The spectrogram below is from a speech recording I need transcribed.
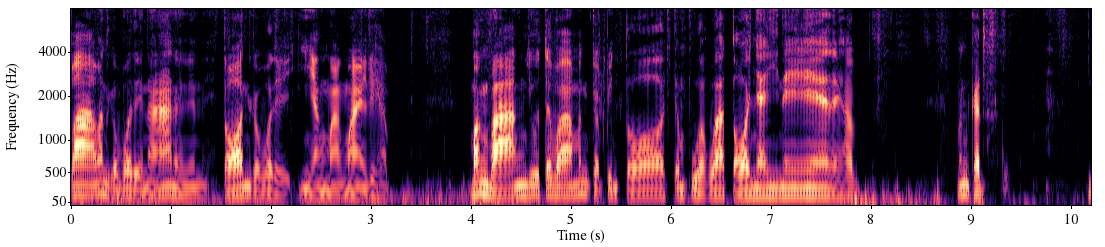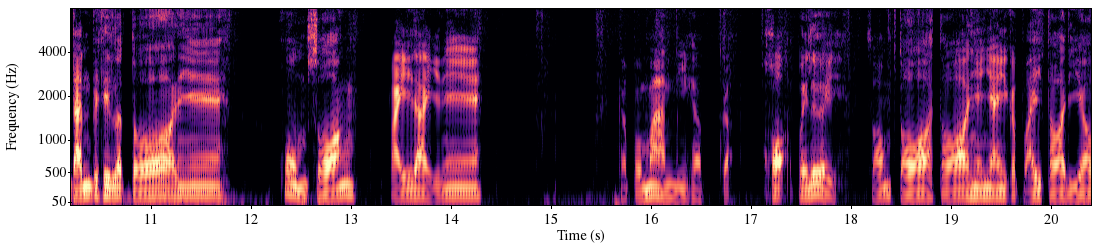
ปลามันก็บ่ได้หนาเนี่ยนี่ตอนก็บ่ได้ยังหมากมายเลยครับ บางบางอยู่แต่ว่ามันก็เป็นตอจำพวกว่าตอใหญ่แน่นะครับ มันก็ดันไปที่ละตอนี่โห่มสองไปได้แน่กับประมาณนี้ครับก็เคาะไปเลยสองตอตอใหญ่ๆกับไปตอเดียว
